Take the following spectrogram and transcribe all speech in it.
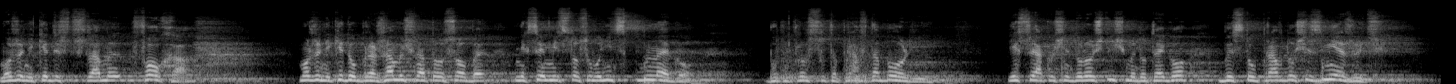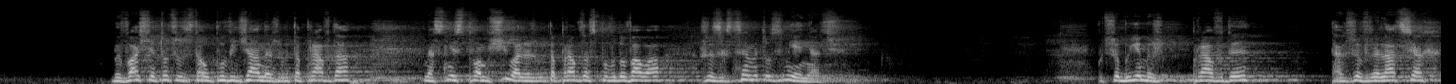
może niekiedy strzelamy focha, może niekiedy obrażamy się na tę osobę, nie chcemy mieć z tą osobą nic wspólnego, bo po prostu ta prawda boli. Jeszcze jakoś nie dorośliśmy do tego, by z tą prawdą się zmierzyć. By właśnie to, co zostało powiedziane, żeby ta prawda nas nie stłamsiła, ale żeby ta prawda spowodowała, że chcemy to zmieniać. Potrzebujemy prawdy także w relacjach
